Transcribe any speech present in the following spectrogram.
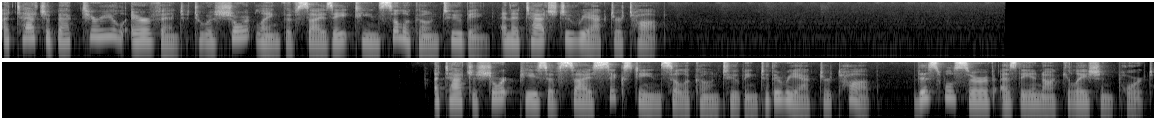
Attach a bacterial air vent to a short length of size 18 silicone tubing and attach to reactor top. Attach a short piece of size 16 silicone tubing to the reactor top. This will serve as the inoculation port.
